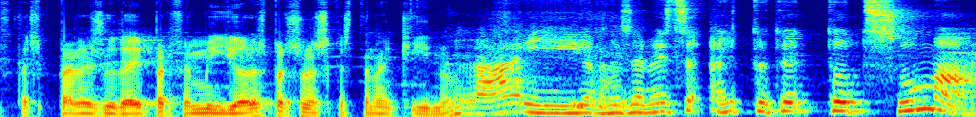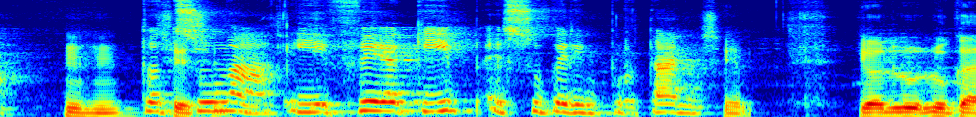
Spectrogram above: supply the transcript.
Estàs per ajudar i per fer millor les persones que estan aquí, no? Clar, i a més a més eh, tot, tot suma, Mhm, tot sí, sí. suma, i fer equip és superimportant. Sí. Jo, el que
